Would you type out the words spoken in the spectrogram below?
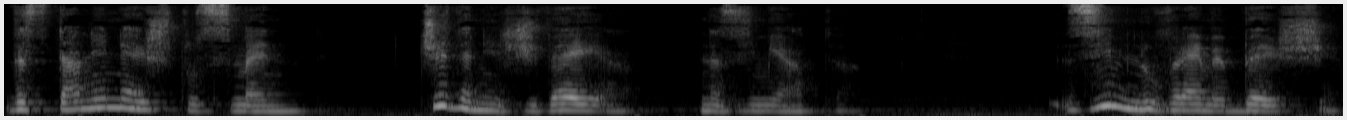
да стане нещо с мен, че да не живея на земята. Зимно време беше.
